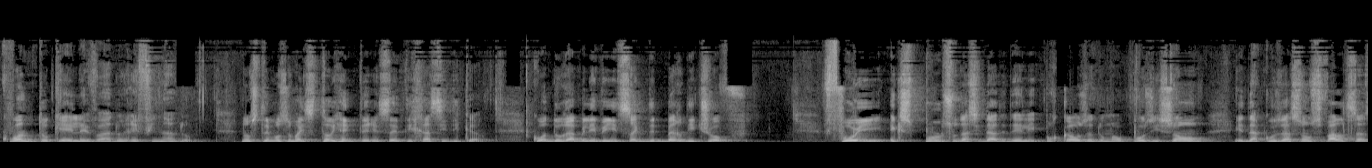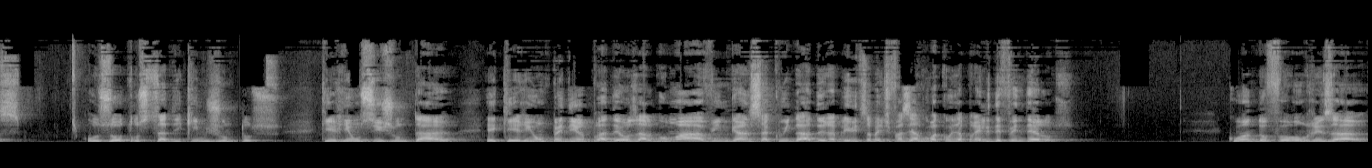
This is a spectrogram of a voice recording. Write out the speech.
quanto que é elevado e refinado. Nós temos uma história interessante racídica. Quando Rabbi Levi Yitzhak de Berdichov foi expulso da cidade dele por causa de uma oposição e de acusações falsas, os outros tzadikim juntos queriam se juntar e queriam pedir para Deus alguma vingança, cuidado de Rabbi Levi, fazer alguma coisa para ele, defendê-los. Quando foram rezar,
